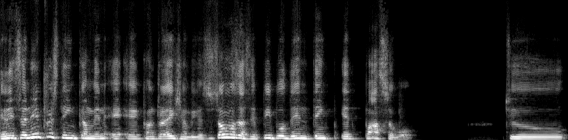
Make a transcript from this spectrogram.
and it's an interesting a, a contradiction because it's almost as if people didn't think it possible to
